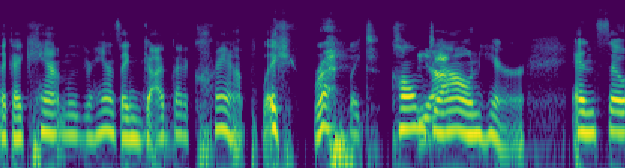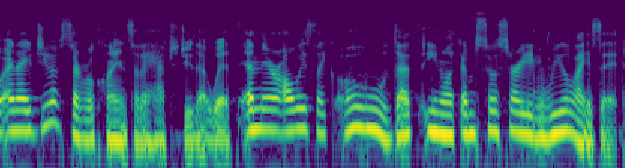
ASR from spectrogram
Like I can't move your hands. I'm, I've got a cramp. Like Right. like calm Yeah. down here and so and i do have several clients that i have to do that with and they're always like oh that you know like i'm so sorry i didn't realize it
